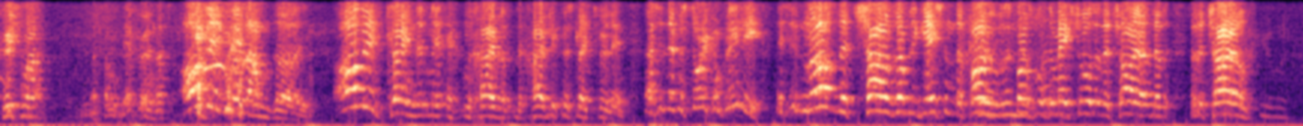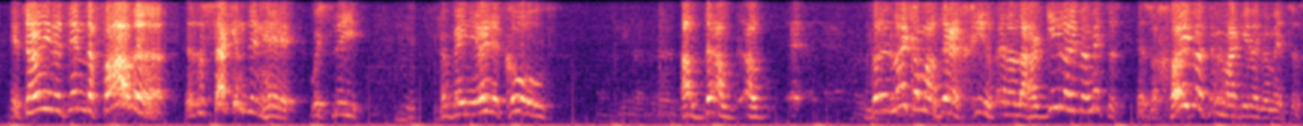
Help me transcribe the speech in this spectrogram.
Krishma, that's something different. That's Aviv Melamde. Aviv kind that Mechayiv, Mechayiv Liknus Leit Tefillin. That's a different story completely. This is not the child's obligation. The father is responsible to make sure that the child, that, that the child, it's only the din the father. There's a second din here, which the Rabbeinu calls Al, al, al, Da ist er leik amal der Chiyuf, er ala hagilei be mitzvot. Er ist a chayv at vim hagilei be mitzvot.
